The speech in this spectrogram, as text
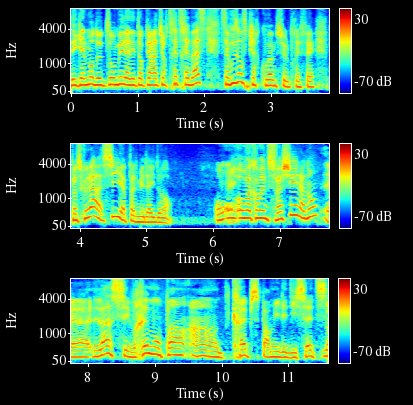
également de tomber à des températures très très basses. Ça vous inspire quoi, monsieur le préfet? Parce que là, s'il n'y a pas de médaille d'or, on, on- on va quand même se fâcher là, non? Euh, là, c'est vraiment pas un Krebs parmi les 17, c'est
